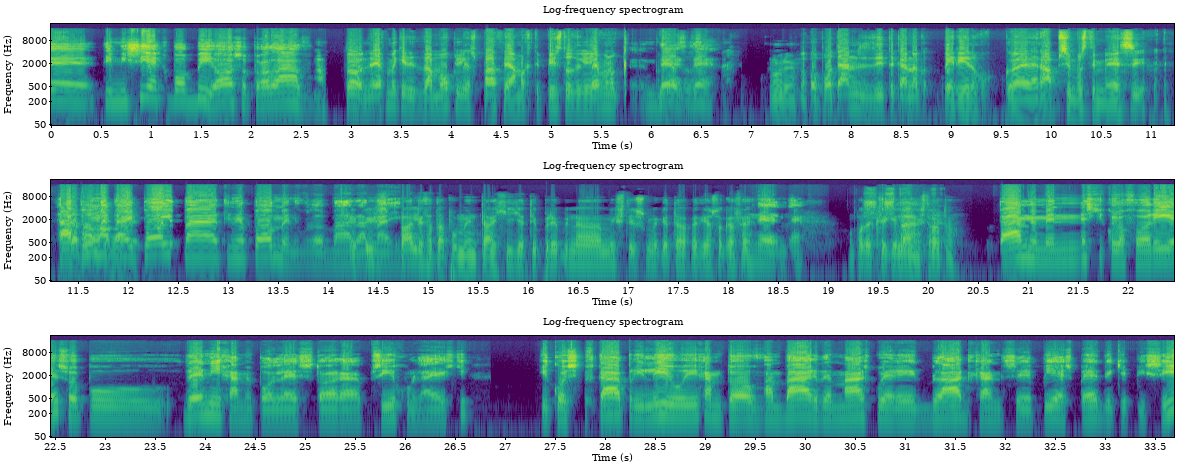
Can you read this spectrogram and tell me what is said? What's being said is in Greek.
τη μισή εκπομπή όσο προλάβουν. Αυτό, ναι, έχουμε και τη δαμόκλεια σπάθεια. Άμα χτυπήσει το τηλέφωνο. Ναι, ναι. Ωραία. Οπότε αν δείτε κανένα περίεργο ε, ράψιμο στη μέση. Θα πούμε τα υπόλοιπα την επόμενη εβδομάδα. Επίσης πάλι θα τα πούμε εντάχει γιατί πρέπει να μην στήσουμε και τα παιδιά στον καφέ. Ναι, ναι. Οπότε ξεκινάμε, στράτο πάμε με νέες κυκλοφορίες όπου δεν είχαμε πολλές τώρα, ψίχουλα έχει. 27 Απριλίου είχαμε το Vampire the Masquerade Bloodhunt σε PS5 και PC.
